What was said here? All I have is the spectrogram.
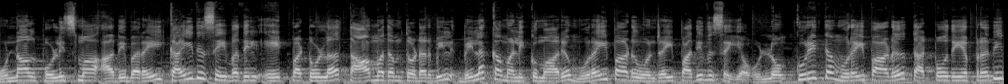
முன்னாள் பொலிஸ்மா அதிபரை கைது செய்வதில் ஏற்பட்டுள்ள தாமதம் தொடர்பில் விளக்கம் அளிக்குமாறு முறைப்பாடு ஒன்றை பதிவு செய்ய உள்ளோம். குறித்த முறைப்பாடு தற்போதைய பிரதி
